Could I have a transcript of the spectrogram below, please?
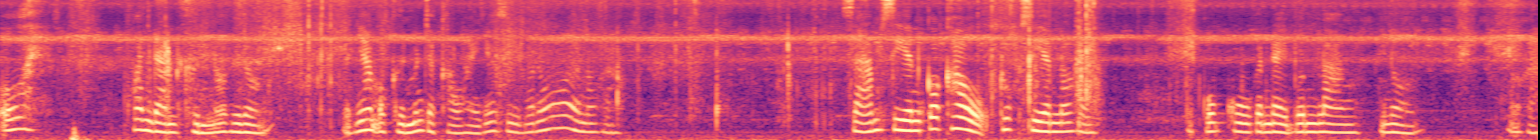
โอ้ย ความดันขึ้นเนาะพี่น้องแต่ย่ามเอาขึ้นมันจะเข่าหายจังสี่วะเนาะเนาะค่ะ สามเซียนก็เข้าทุกเซียนเนาะค่ะประกบคูกันได้บนรางพี่น้องเนาะค่ะ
